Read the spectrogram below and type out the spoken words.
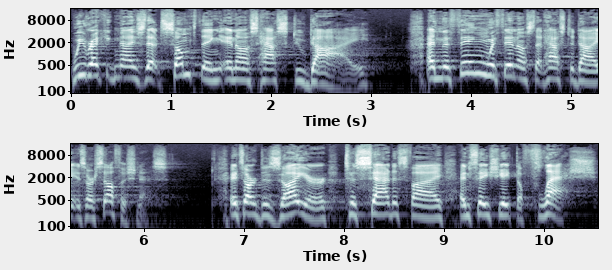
we recognize that something in us has to die. And the thing within us that has to die is our selfishness. It's our desire to satisfy and satiate the flesh.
